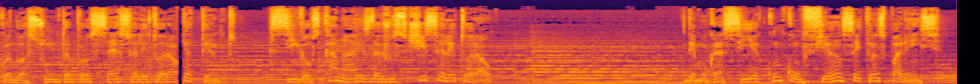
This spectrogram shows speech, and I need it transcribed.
quando o assunto é processo eleitoral, fique atento. Siga os canais da Justiça Eleitoral. Democracia com confiança e transparência.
